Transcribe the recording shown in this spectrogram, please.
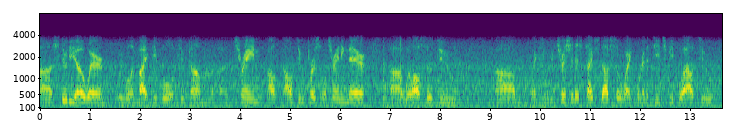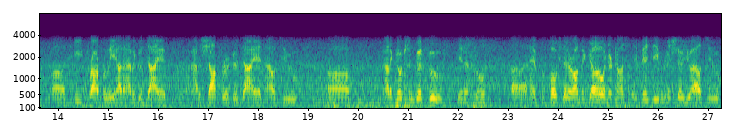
uh, studio where we will invite people to come uh, train. I'll, I'll do personal training there. Uh, we'll also do um, like some nutritionist type stuff. So like we're going to teach people how to uh, to eat properly, how to have a good diet, how to shop for a good diet, how to uh, how to cook some good food. You know. Uh, and for folks that are on the go and they're constantly busy, we're going to show you how to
